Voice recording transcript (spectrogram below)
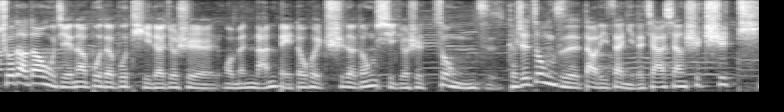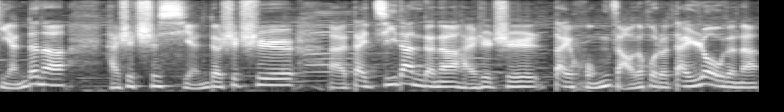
说到端午节呢，不得不提的就是我们南北都会吃的东西，就是粽子。可是粽子到底在你的家乡是吃甜的呢，还是吃咸的？是吃呃带鸡蛋的呢，还是吃带红枣的或者带肉的呢？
